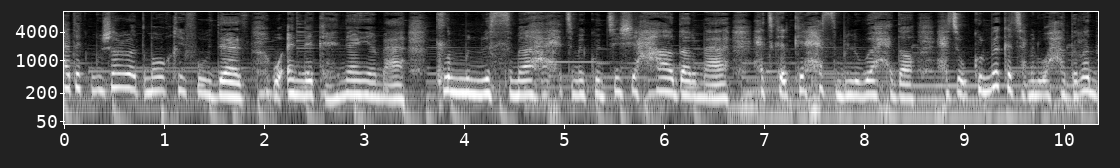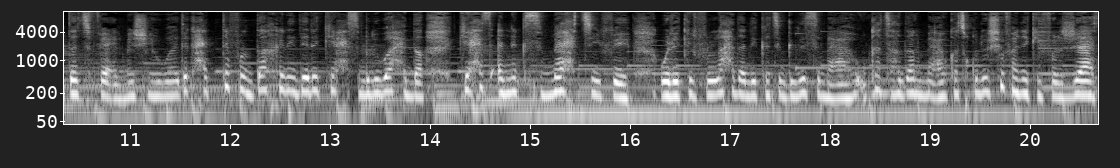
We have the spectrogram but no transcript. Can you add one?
هذاك مجرد موقف وداز وأنك هنايا معاه طلب منه السماحه حيت ما كنتيش حاضر معاه حيت كان كيحس بالوحدة حيت كل ما كتعمل واحد ردة فعل ماشي هو هذاك حتى الطفل الداخلي ديالك كيحس بالوحدة كيحس أنك سمحتي فيه. ولكن في اللحظة اللي كتجلس معاه وكتهضر معاه وكتقول له شوف أنا كيف رجعت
